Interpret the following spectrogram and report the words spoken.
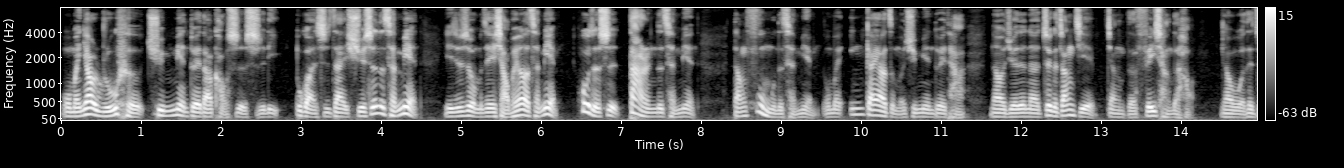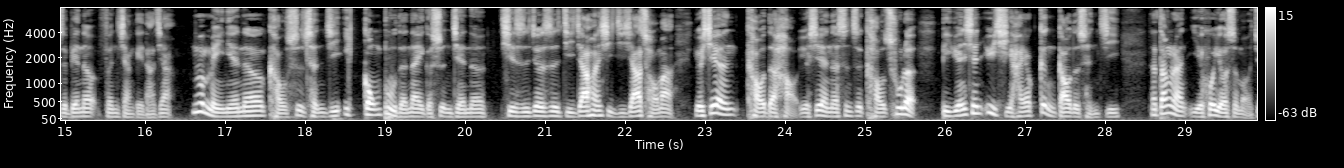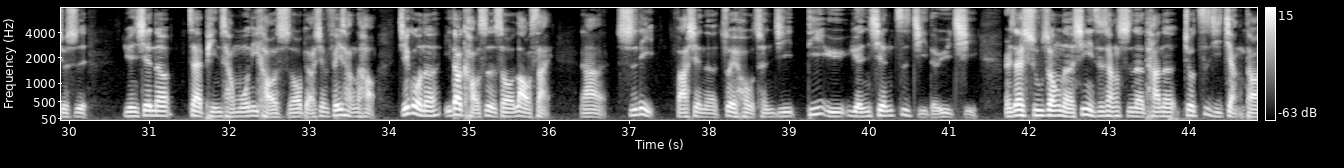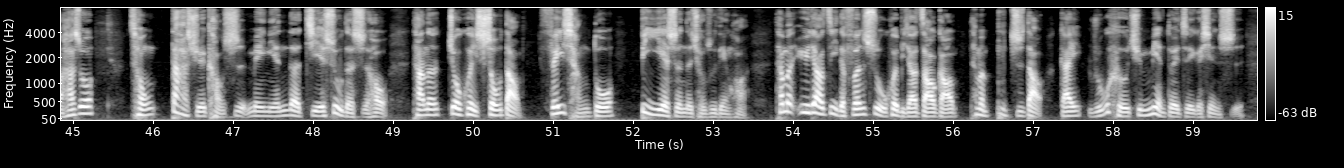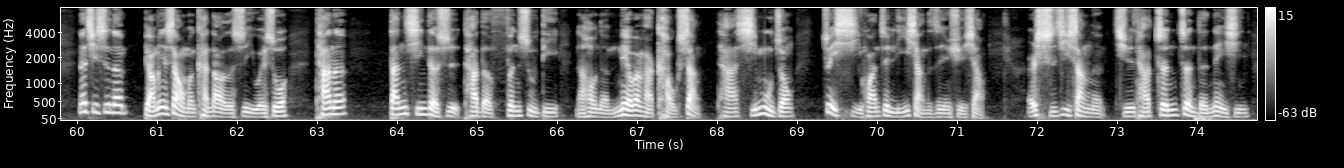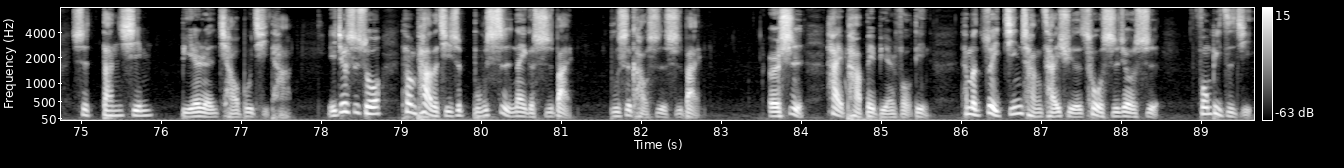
我们要如何去面对到考试的实力？不管是在学生的层面，也就是我们这些小朋友的层面，或者是大人的层面，当父母的层面，我们应该要怎么去面对它？那我觉得呢，这个章节讲得非常的好。那我在这边呢，分享给大家。那么每年呢，考试成绩一公布的那一个瞬间呢，其实就是几家欢喜几家愁嘛。有些人考得好，有些人呢，甚至考出了比原先预期还要更高的成绩。那当然也会有什么，就是原先呢，在平常模拟考的时候表现非常的好，结果呢，一到考试的时候落赛，那失利，发现呢，最后成绩低于原先自己的预期。而在书中呢，心理咨商师呢，他呢就自己讲到，他说，从大学考试每年的结束的时候，他呢就会收到非常多毕业生的求助电话，他们预料自己的分数会比较糟糕，他们不知道该如何去面对这个现实。那其实呢，表面上我们看到的是以为说他呢担心的是他的分数低，然后呢没有办法考上他心目中最喜欢、最理想的这间学校。而实际上呢，其实他真正的内心是担心别人瞧不起他，也就是说，他们怕的其实不是那个失败，不是考试的失败，而是害怕被别人否定。他们最经常采取的措施就是封闭自己，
